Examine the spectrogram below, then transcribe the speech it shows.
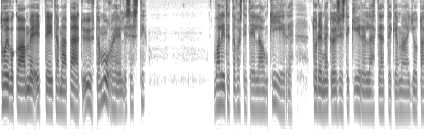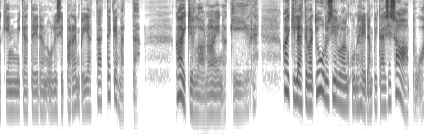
Toivokaamme, ettei tämä pääty yhtä murheellisesti. Valitettavasti teillä on kiire, todennäköisesti kiire lähteä tekemään jotakin, mikä teidän olisi parempi jättää tekemättä. Kaikilla on aina kiire. Kaikki lähtevät juuri silloin, kun heidän pitäisi saapua.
